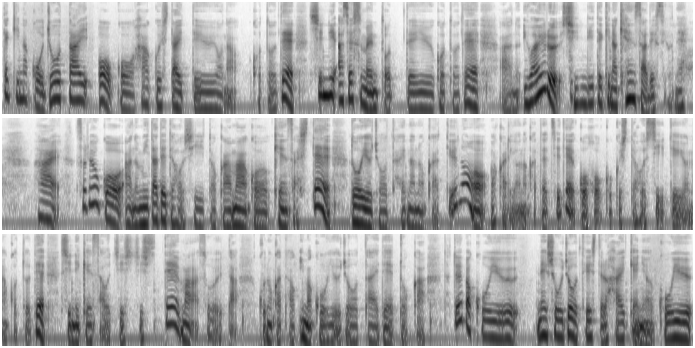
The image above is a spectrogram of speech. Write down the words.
的なこう状態をこう把握したいっていうようなことで心理アセスメントっていうことであのいわゆる心理的な検査ですよね。はい、それをこうあの見立ててほしいとか、まあ、こう検査してどういう状態なのかっていうのを分かるような形でこう報告してほしいというようなことで心理検査を実施して、まあ、そういったこの方は今こういう状態でとか例えばこういう、ね、症状を呈している背景にはこういう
